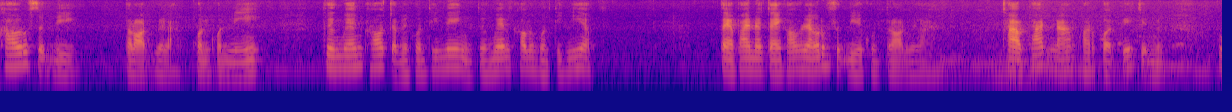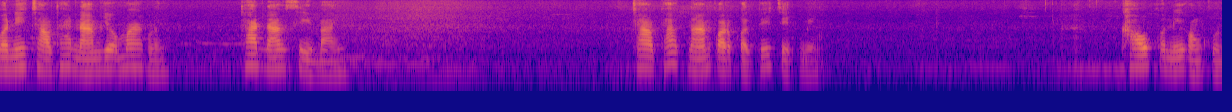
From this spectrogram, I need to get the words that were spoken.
เขารู้สึกดีตลอดเวลาคนคนนี้ ถึงแม้นเขาจะเป็นคนที่นิ่ง ถึงแม้นเขาเป็นคนที่เงียบ แต่ภายในใจเขายังรู้สึกดีคุณตลอดเวลา ชาวธาตุน้ำกรกฎพิจิตมันวันนี้ชาวธาตุน้ำเยอะมากเลย ธาตุน้ำสี่ใบ ชาวธาตุน้ำกรกฎพิจิตมินเขาคนนี้ของคุณ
